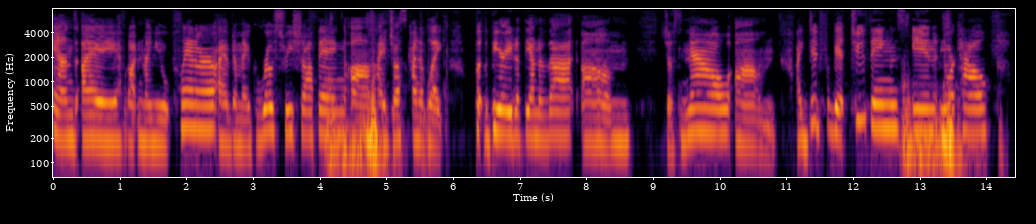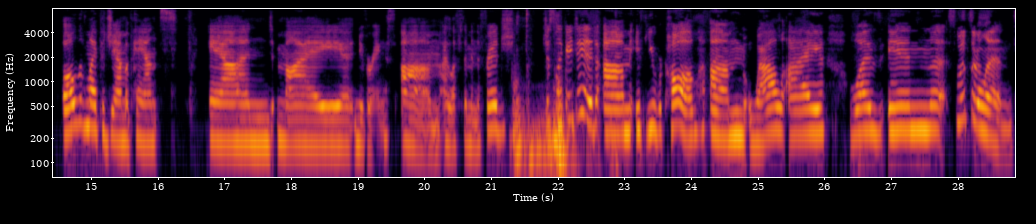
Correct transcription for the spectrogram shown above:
and I have gotten my new planner. I have done my grocery shopping. Um, I just kind of like put the period at the end of that um, just now. Um, I did forget two things in NorCal. All of my pajama pants and my Nuva. Um, I left them in the fridge, just like I did, um, if you recall, um, while I was in Switzerland.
